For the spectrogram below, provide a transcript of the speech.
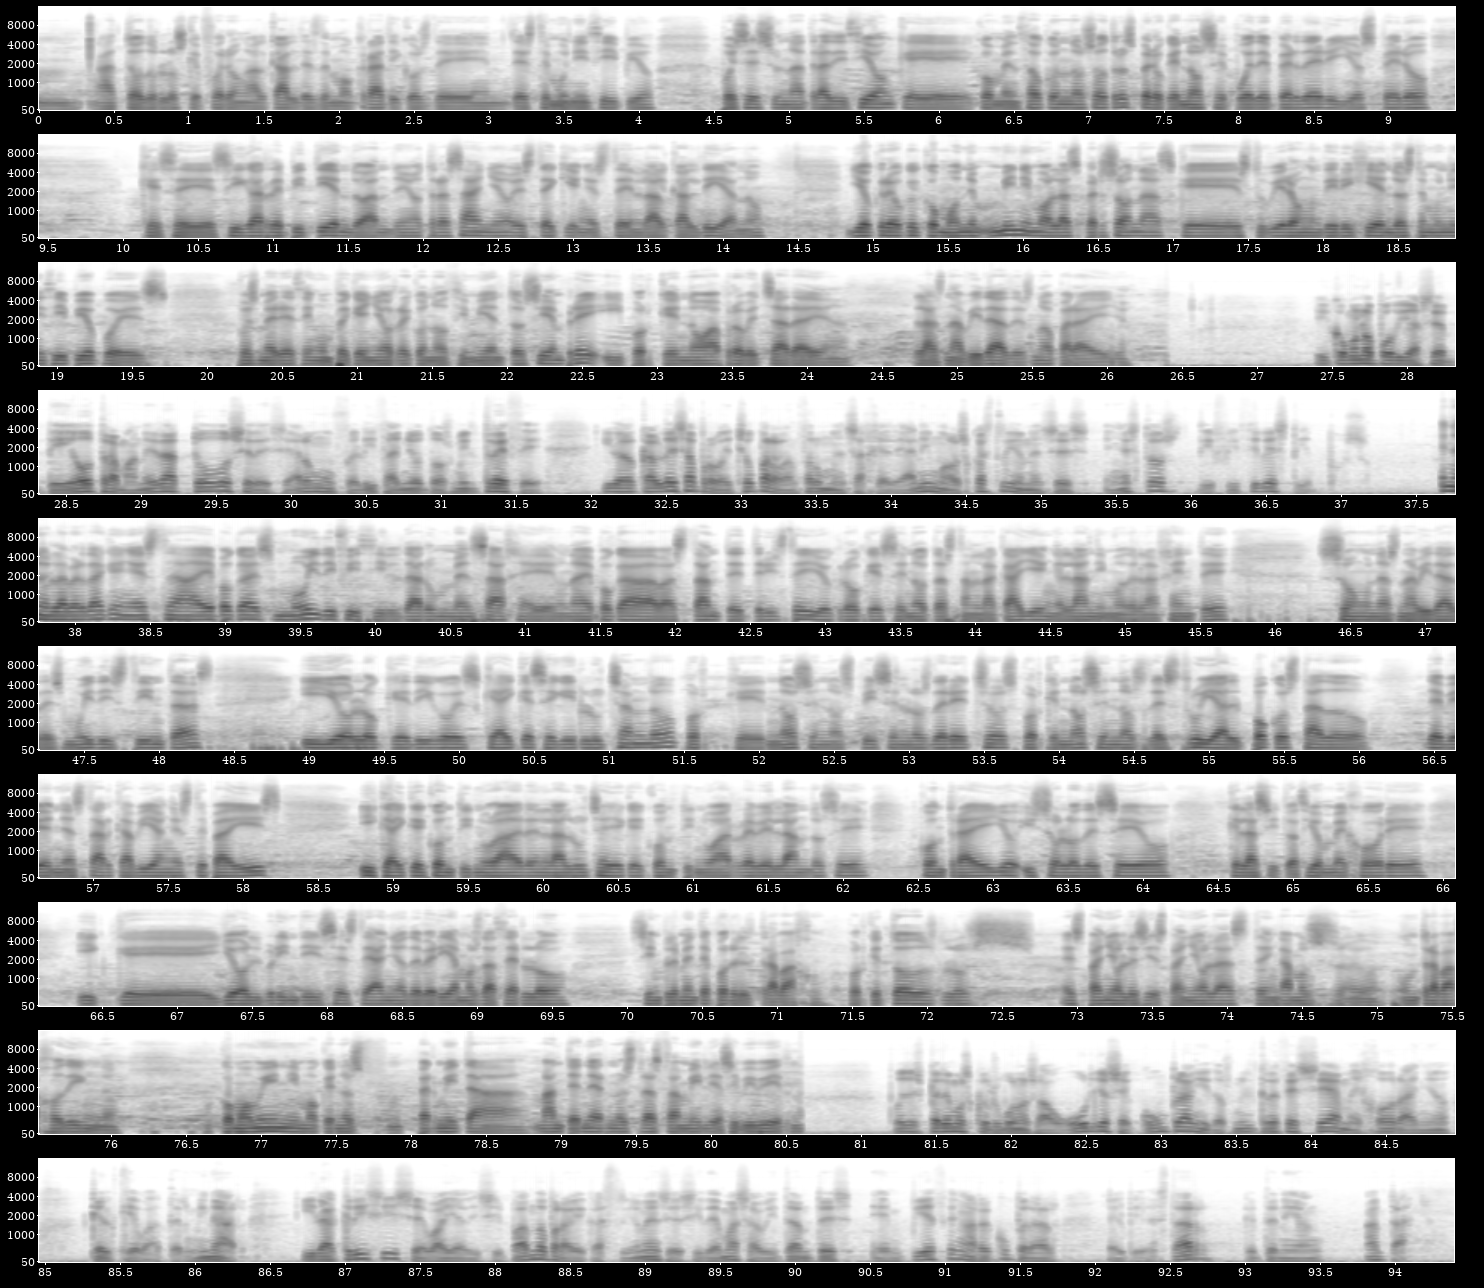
todos los que fueron alcaldes democráticos de, este municipio, pues es una tradición que comenzó con nosotros, pero que no se puede perder y yo espero que se siga repitiendo año tras año, esté quien esté en la alcaldía, ¿no? Yo creo que como mínimo las personas que estuvieron dirigiendo este municipio, pues pues merecen un pequeño reconocimiento siempre y por qué no aprovechar eh, las Navidades ¿no? para ello. Y como no podía ser de otra manera, todos se desearon un feliz año 2013 y la alcaldesa aprovechó para lanzar un mensaje de ánimo a los castellonenses en estos difíciles tiempos. Bueno, la verdad que en esta época es muy difícil dar un mensaje, una época bastante triste, yo creo que se nota hasta en la calle, en el ánimo de la gente, son unas navidades muy distintas y yo lo que digo es que hay que seguir luchando porque no se nos pisen los derechos, porque no se nos destruya el poco estado de bienestar que había en este país y que hay que continuar en la lucha y hay que continuar rebelándose contra ello y solo deseo que la situación mejore y que yo el brindis este año deberíamos de hacerlo simplemente por el trabajo, porque todos los españoles y españolas tengamos eh, un trabajo digno, como mínimo que nos permita mantener nuestras familias y vivir. Pues esperemos que los buenos augurios se cumplan y 2013 sea mejor año que el que va a terminar y la crisis se vaya disipando para que castellonenses y demás habitantes empiecen a recuperar el bienestar que tenían antaño.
